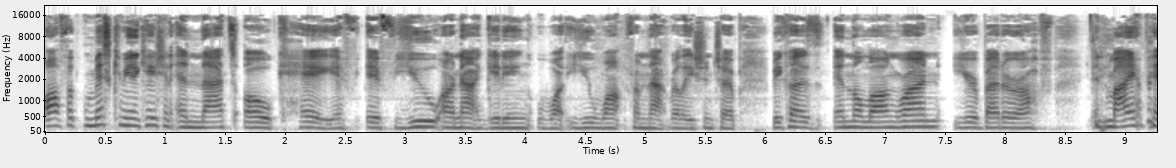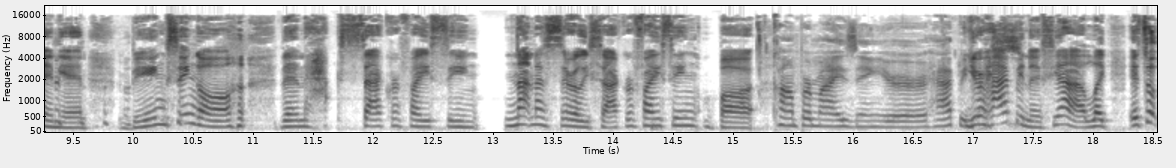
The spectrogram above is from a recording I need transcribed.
off of miscommunication and that's okay if if you are not getting what you want from that relationship because in the long run you're better off in my opinion being single than ha- sacrificing not necessarily sacrificing but Compromising your happiness. your happiness yeah. Like it's a,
